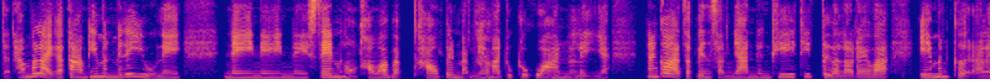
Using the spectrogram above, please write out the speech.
แต่ถ้าเมื่อไหร่ก็ตามที่มันไม่ได้อยู่ในในในในเส้นของเขาว่าแบบเขาเป็นแบบเนี้ยค่ะมาทุกๆวันอืมอะไรอย่างเงี้ย นั่นก็อาจจะเป็นสัญญาณหนึ่งที่ที่เตือนเราได้ว่า เอ๊ะมันเกิดอะไร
